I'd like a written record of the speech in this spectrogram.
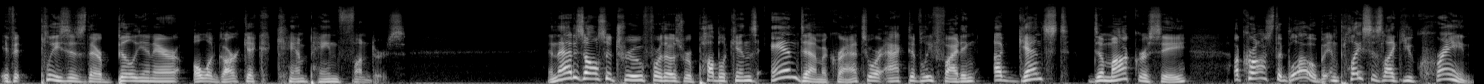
if it pleases their billionaire oligarchic campaign funders. And that is also true for those Republicans and Democrats who are actively fighting against democracy across the globe in places like Ukraine,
